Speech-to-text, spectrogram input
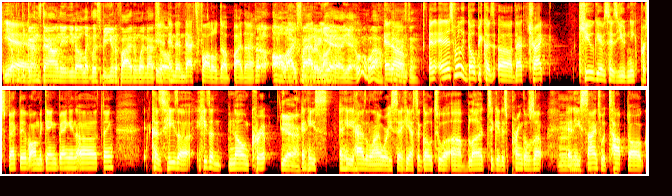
you know, put the guns down, and you know like let's be unified and whatnot. So Yeah, and then that's followed up by the Uh, all lives matter. line. Yeah, yeah. Ooh, wow. and um, and, and it's really dope because uh, that track Q gives his unique perspective on the gang banging uh, thing because he's a he's a known crip yeah. and he's and he has a line where he said he has to go to a, uh blood to get his Pringles up, Mm. and he signs with Top Dog,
